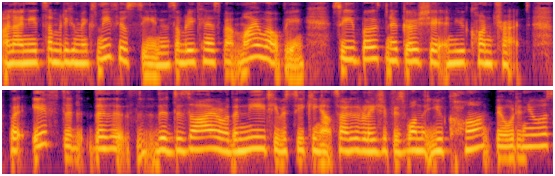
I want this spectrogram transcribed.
And I need somebody who makes me feel seen and somebody who cares about my well-being. So you both negotiate a new contract. But if the, the, the desire or the need he was seeking outside of the relationship is one that you can't build in yours,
